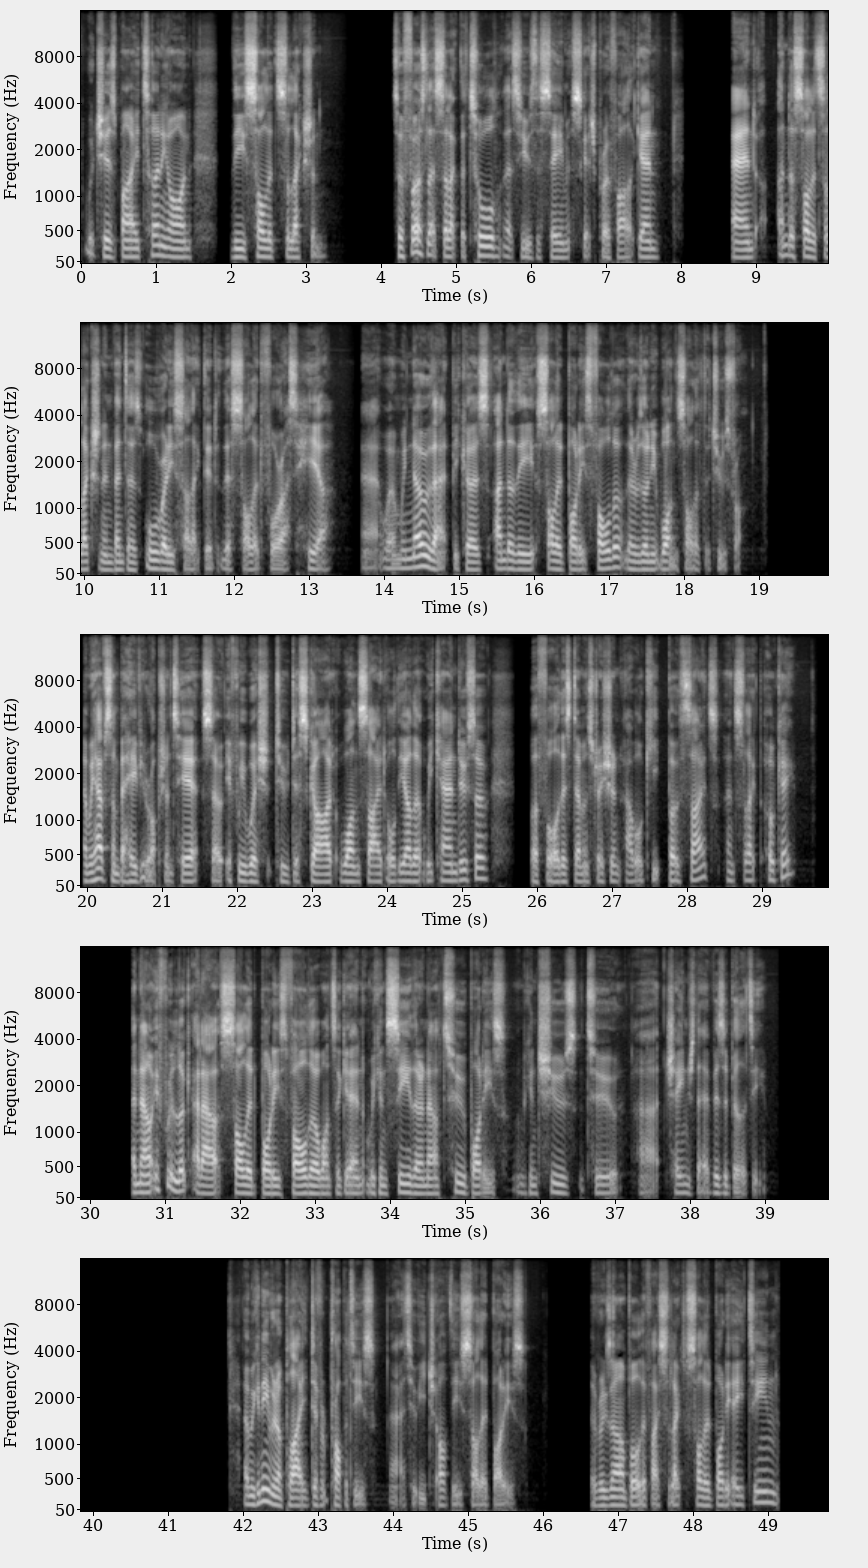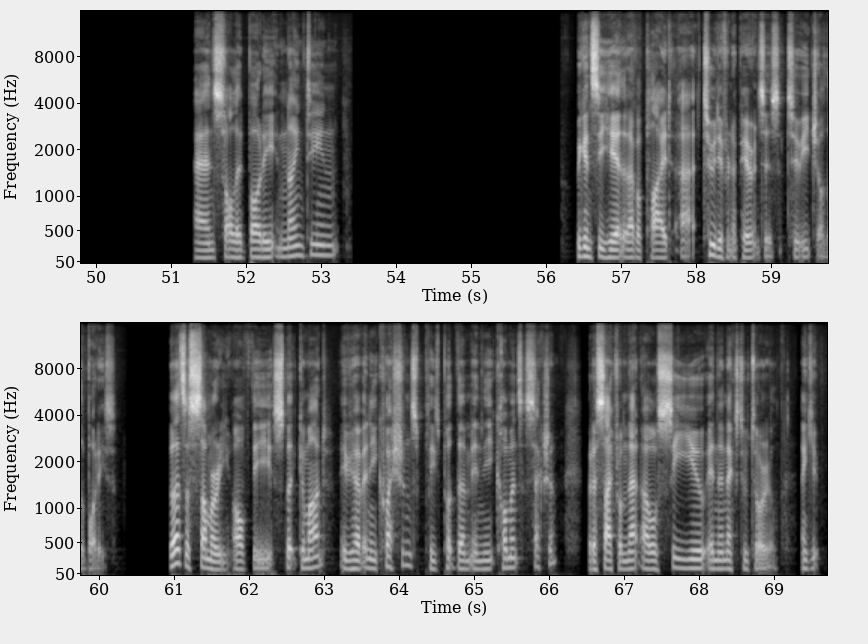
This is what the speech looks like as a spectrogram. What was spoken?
which is by turning on the solid selection. So first let's select the tool. Let's use the same sketch profile again. And under solid selection, Inventor has already selected this solid for us here. Uh, when we know that because under the solid bodies folder, there is only one solid to choose from. And we have some behavior options here. So if we wish to discard one side or the other, we can do so. But for this demonstration, I will keep both sides and select OK. And now if we look at our solid bodies folder once again, we can see there are now two bodies. We can choose to uh, change their visibility. And we can even apply different properties uh, to each of these solid bodies. So for example, if I select solid body 18 and solid body 19, we can see here that I've applied uh, two different appearances to each of the bodies. So that's a summary of the split command. If you have any questions, please put them in the comments section. But aside from that, I will see you in the next tutorial. Thank you.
